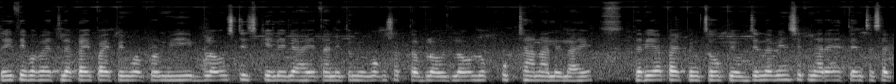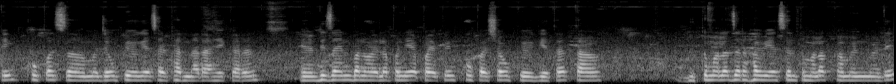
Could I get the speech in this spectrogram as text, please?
तर इथे बघा इथल्या काही पायपिंग वापरून मी ब्लाऊज स्टिच केलेले आहेत आणि तुम्ही बघू शकता ब्लाऊजला लुक खूप छान आलेला आहे. तर या पायपिंगचा उपयोग जे नवीन शिकणारे आहेत त्यांच्यासाठी खूपच म्हणजे म्हणजे उपयोगाचा ठरणार आहे. कारण डिझाईन बनवायला पण या पायपिंग खूप अशा उपयोगी येतात. तर तुम्हाला जर हवी असेल तर मला कमेंटमध्ये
